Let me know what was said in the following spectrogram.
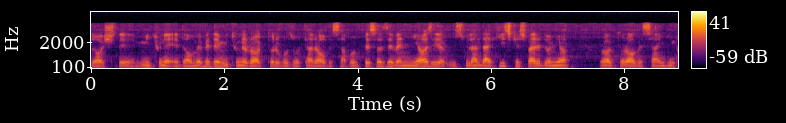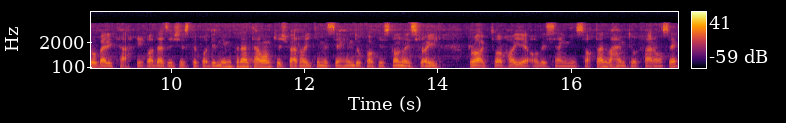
داشته می‌تونه ادامه بده می‌تونه راکتور بزرگتر آب سبک بسازه و نیازی اصولا در هیچ کشور دنیا راکتور آب سنگین رو برای تحقیقات ازش استفاده نمی‌کنن. تمام کشورهایی که مثل هند و پاکستان و اسرائیل راکتورهای آب سنگین ساختن و همینطور فرانسه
